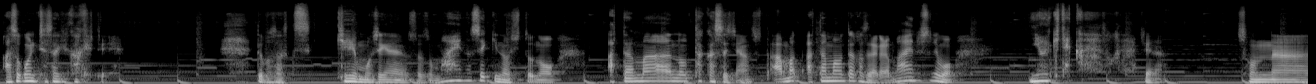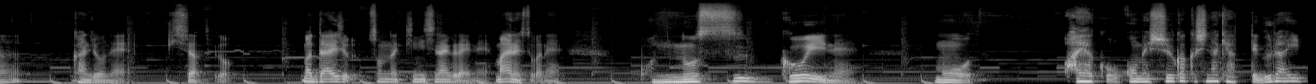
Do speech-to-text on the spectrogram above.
あそこに手先かけて。でもさ、すっげえ申し訳ないのさ、その前の席の人の頭の高さじゃん？頭の高さだから前の人にも匂い来てかなとかなみたいな。そんな感情をね、してたんですけど。まあ大丈夫。そんな気にしないぐらいね、前の人がね、ものすごいね、もう早くお米収穫しなきゃってぐらい、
